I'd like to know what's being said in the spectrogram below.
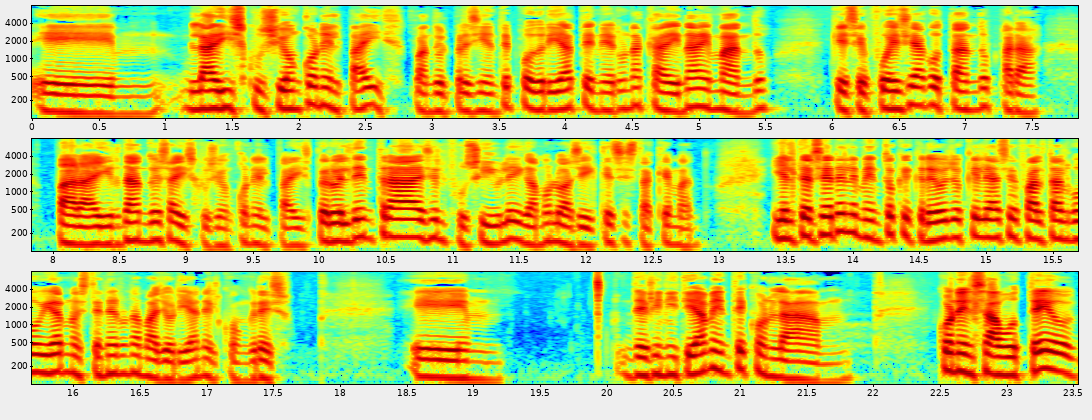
eh, la discusión con el país, cuando el presidente podría tener una cadena de mando que se fuese agotando para, para ir dando esa discusión con el país. Pero el de entrada es el fusible, digámoslo así, que se está quemando. Y el tercer elemento que creo yo que le hace falta al gobierno es tener una mayoría en el Congreso. Eh, definitivamente con la con el saboteo,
